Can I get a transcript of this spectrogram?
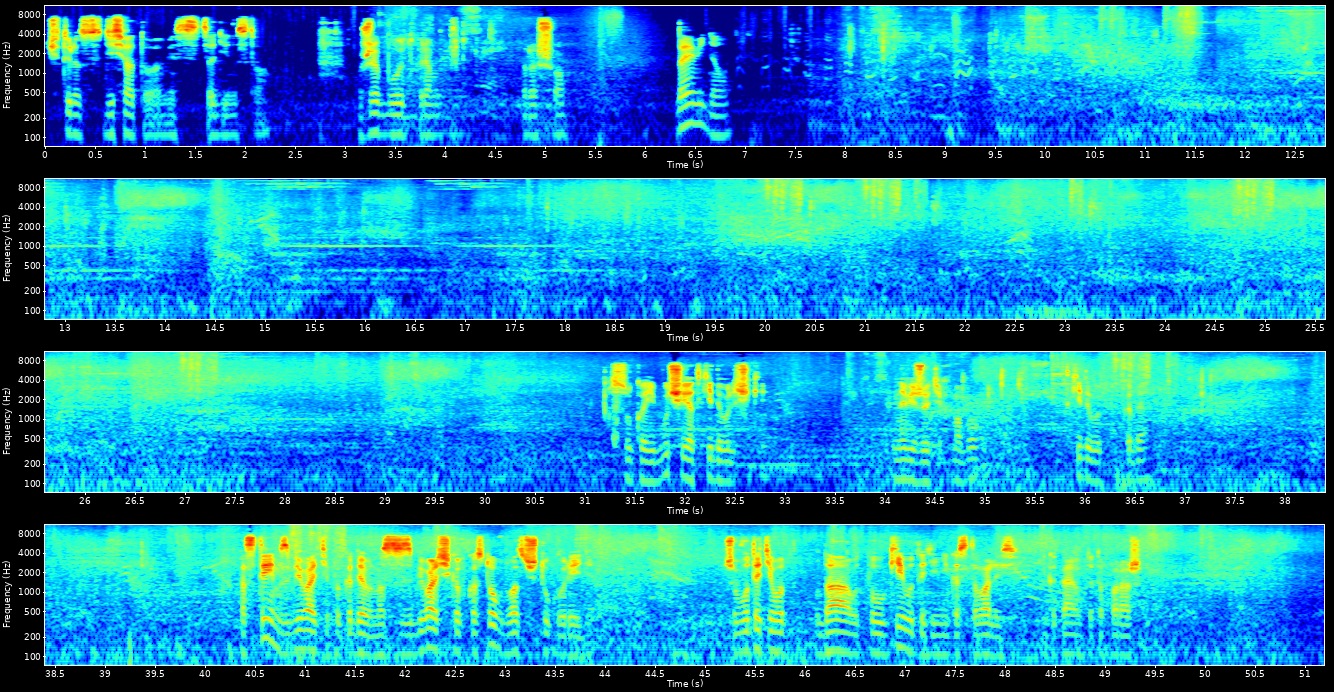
14 10 вместо с 11 Уже будет прям хорошо. Да, я видел. Сука, ебучие откидывальщики. Ненавижу этих мобов. Откидывают ПКД. Косты им забивайте ПКД. У нас забивальщиков костов 20 штук в рейде. Чтобы вот эти вот, да, вот пауки вот эти не кастовались. Никакая вот эта параша.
